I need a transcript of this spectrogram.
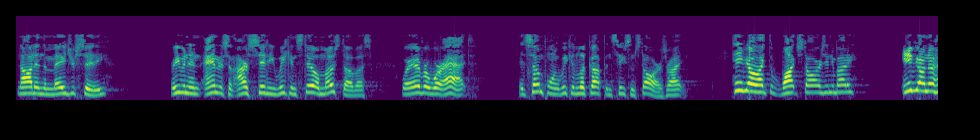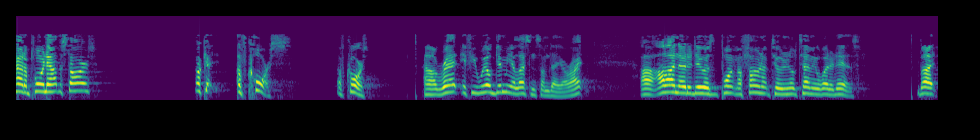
not in the major city, or even in Anderson, our city, we can still, most of us, wherever we're at, at some point we can look up and see some stars, right? Any of y'all like to watch stars? Anybody? Any of y'all know how to point out the stars? Okay, of course. Of course. Uh, Rhett, if you will, give me a lesson someday, alright? Uh, all I know to do is point my phone up to it and it'll tell me what it is. But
